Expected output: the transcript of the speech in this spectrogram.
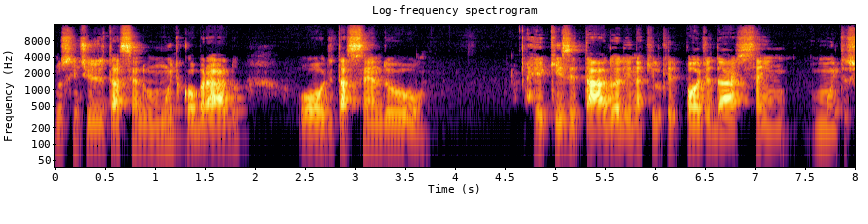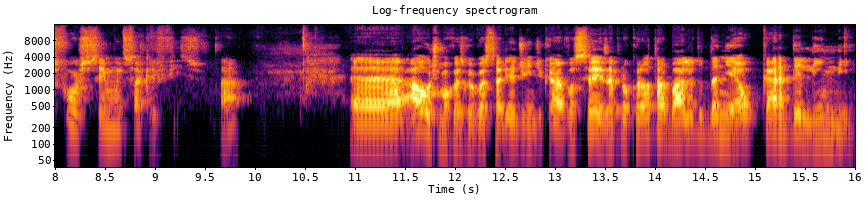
no sentido de estar sendo muito cobrado ou de estar sendo requisitado ali naquilo que ele pode dar sem muito esforço, sem muito sacrifício. Tá? É, a última coisa que eu gostaria de indicar a vocês é procurar o trabalho do Daniel Cardellini,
